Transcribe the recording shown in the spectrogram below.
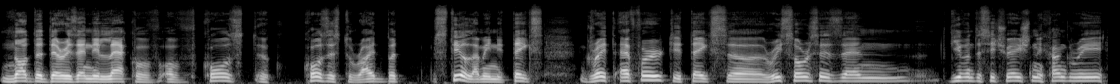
not that there is any lack of of cause uh, causes to write, but still, I mean, it takes great effort, it takes uh, resources, and given the situation in Hungary,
